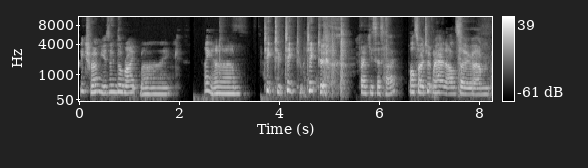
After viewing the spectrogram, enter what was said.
Make sure I'm using the right mic. I am. Tick two, tick two, tick two. Frankie says hi. Also, I took my hair down, so um,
